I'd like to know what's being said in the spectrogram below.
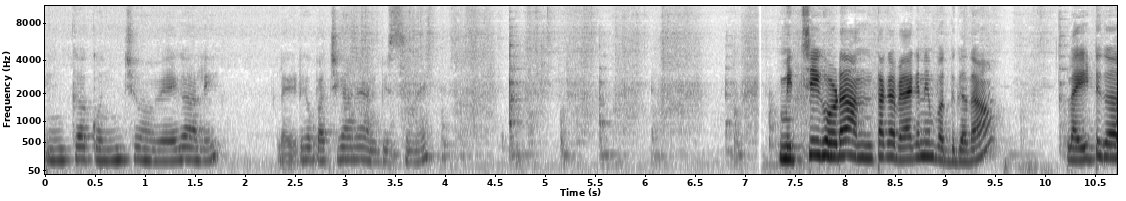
ఇంకా కొంచెం వేగాలి. లైట్గా పచ్చిగానే అనిపిస్తున్నాయి మిర్చి కూడా అంతగా వేగనివ్వద్దు కదా? లైట్గా.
